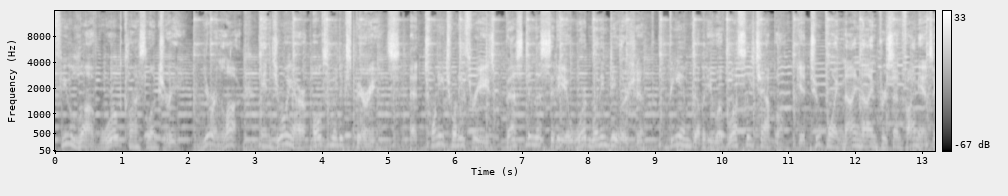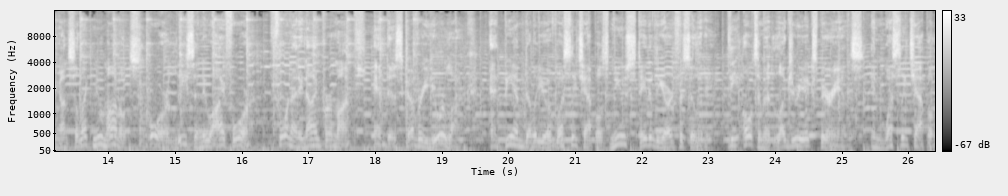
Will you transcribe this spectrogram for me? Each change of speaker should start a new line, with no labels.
If you love world class luxury, you're in luck. Enjoy our ultimate experience at 2023's Best in the City award winning dealership, BMW of Wesley Chapel. Get 2.99% financing on select new models or lease a new i4, $499 per month, and discover your luck at BMW of Wesley Chapel's new state of the art facility, the ultimate luxury experience in Wesley Chapel.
